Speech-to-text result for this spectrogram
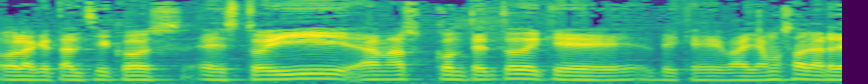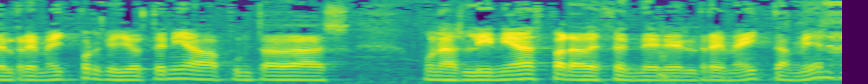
Hola, ¿qué tal chicos? Estoy además contento de que, de que vayamos a hablar del remake porque yo tenía apuntadas unas líneas para defender el remake también.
